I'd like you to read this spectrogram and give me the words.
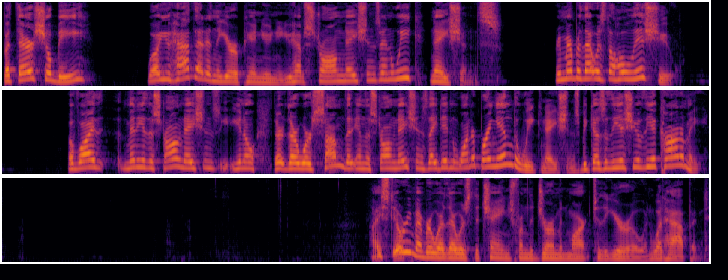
but there shall be, well, you have that in the European Union. You have strong nations and weak nations. Remember, that was the whole issue of why many of the strong nations, you know, there, there were some that in the strong nations, they didn't want to bring in the weak nations because of the issue of the economy. I still remember where there was the change from the German mark to the euro and what happened.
